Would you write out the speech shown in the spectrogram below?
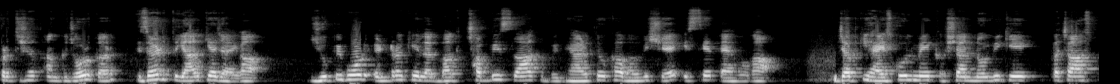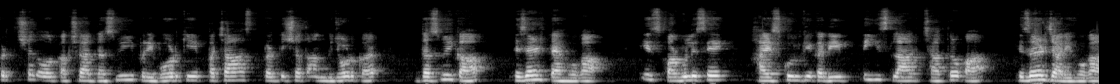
प्रतिशत अंक जोड़कर रिज़ल्ट तैयार किया जाएगा। यूपी बोर्ड इंटर के लगभग 26 लाख विद्यार्थियों का भविष्य इससे तय होगा, जबकि हाई स्कूल में कक्षा नौवीं के 50 प्रतिशत और कक्षा दसवीं प्री बोर्ड के 50 प्रतिशत अंक जोड़कर दसवीं का रिज़ल्ट तय होगा। इस फॉर्मूले से हाई स्कूल के करीब 30 लाख छात्रों का रिज़ल्ट जारी होगा।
